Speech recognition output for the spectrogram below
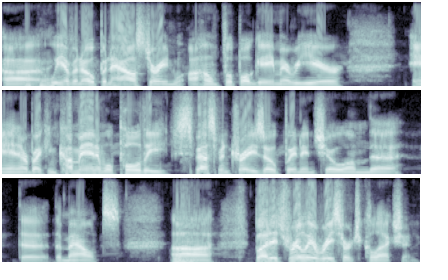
Uh, okay. We have an open house during a home football game every year, and everybody can come in and we'll pull the specimen trays open and show them the the the mounts. Uh, but it's really a research collection.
